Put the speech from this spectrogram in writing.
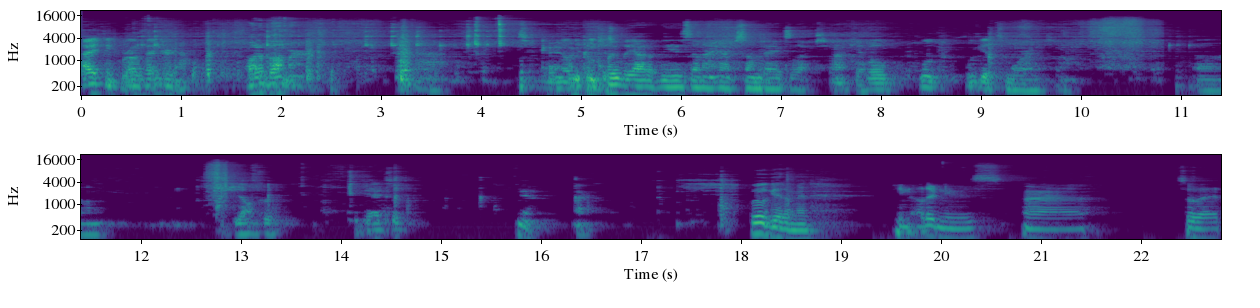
I think we're out of bags now. What a bummer. Okay. No, I'm you just- completely out of these, and I have some bags left. So. Okay, well, we'll, we'll get some more in, so. Um, put you down for two bags of? Yeah. Alright. We'll get them in. In other news, uh, so that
